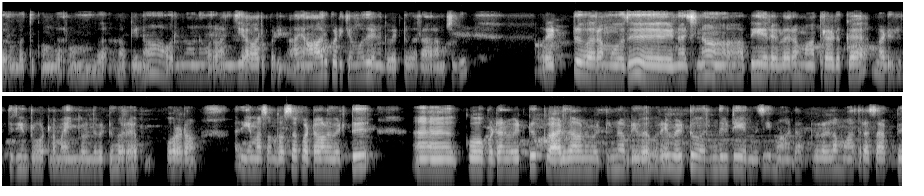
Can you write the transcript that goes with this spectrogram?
வரும் பார்த்துக்கோங்க. ரொம்ப அப்படின்னா ஒரு நான் ஒரு அஞ்சு ஆறு படி ஆறு படிக்கும் போது எனக்கு வெட்டு வர ஆரம்பிச்சிது. வெட்டு வரும்போது என்னாச்சுன்னா அப்படியே ரெகுலராக மாத்திரை எடுக்க மறுபடியும் திடீர்னு ரோட்டில் மயங்கி விழுந்து வெட்டு வர போராடம் அதிகமாக சந்தோஷப்பட்டாலும் வெட்டு கோவப்பட்டாலும் வெட்டு அழுதாலும் வெட்டுன்னு அப்படி ஒரே வெட்டு வந்துக்கிட்டே இருந்துச்சு. மா டாக்டர்கள்லாம் மாத்திரை சாப்பிட்டு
